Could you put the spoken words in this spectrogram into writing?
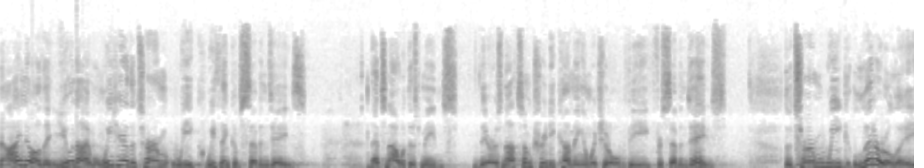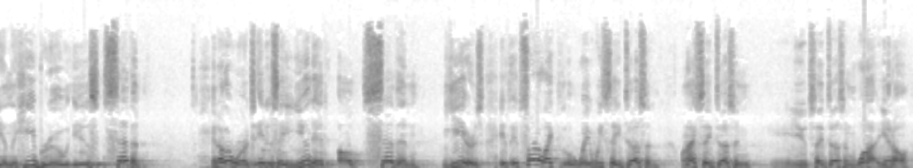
Now, I know that you and I, when we hear the term week, we think of seven days. That's not what this means. There is not some treaty coming in which it will be for seven days. The term week literally in the Hebrew is seven. In other words, it is a unit of seven years. It, it's sort of like the way we say dozen. When I say dozen, you'd say dozen what? You know,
